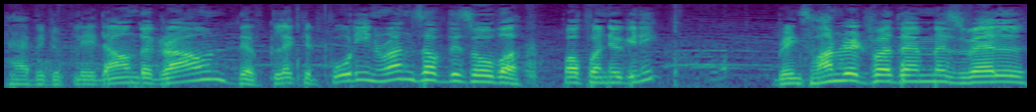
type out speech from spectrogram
Happy to play down the ground. They've collected 14 runs of this over. Papua New Guinea brings 100 for them as well.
